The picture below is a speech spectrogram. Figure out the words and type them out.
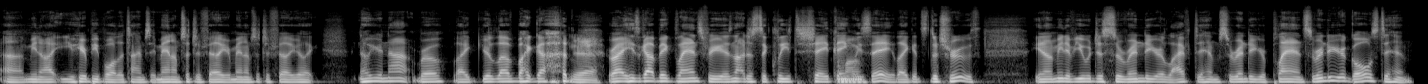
Um, you know, I- you hear people all the time say, "Man, I'm such a failure. Man, I'm such a failure." You're like, no, you're not, bro. Like you're loved by God. Yeah. Right. He's got big plans for you. It's not just a cliche thing we say. Like it's the truth. You know what I mean? If you would just surrender your life to Him, surrender your plans, surrender your goals to Him.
